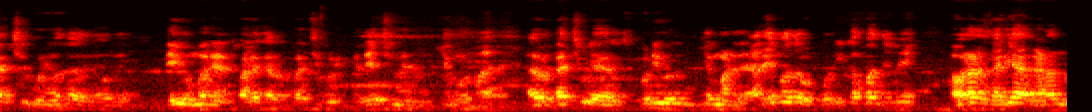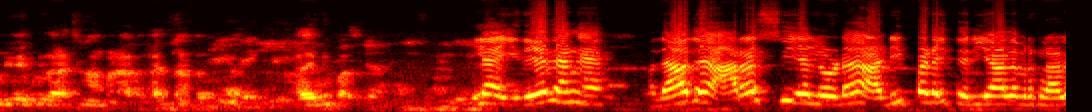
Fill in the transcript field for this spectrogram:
கட்சி கொடி வந்து அது ஒரு தெய்வம் மாதிரி எனக்கு பழக்கார கட்சி கொடி பிரதேசம் முக்கியமான அது ஒரு கட்சியுடைய கொடி வந்து முக்கியமானது. அதே மாதிரி ஒரு கொடி கப்பத்துமே அவரால் சரியா நட முடியல எப்படி அரசு நாம அதை எப்படி பாக்குறேன் இல்ல இதேதாங்க. அதாவது அரசியலோட அடிப்படை தெரியாதவர்களால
